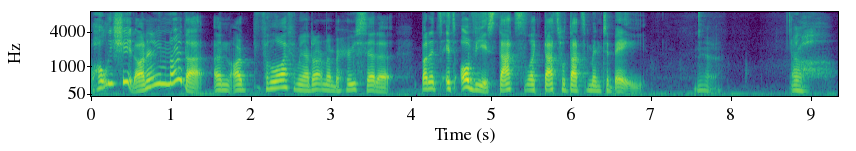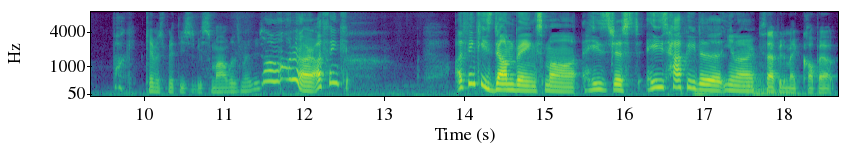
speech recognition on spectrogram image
holy shit, I didn't even know that. And I, for the life of me, I don't remember who said it, but it's it's obvious. That's like that's what that's meant to be. Yeah. Ugh. Kevin Smith used to be smart with his movies. No, I don't know. I think, I think he's done being smart. He's just he's happy to you know He's happy to make cop out.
